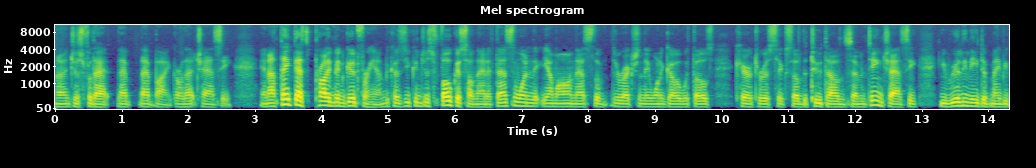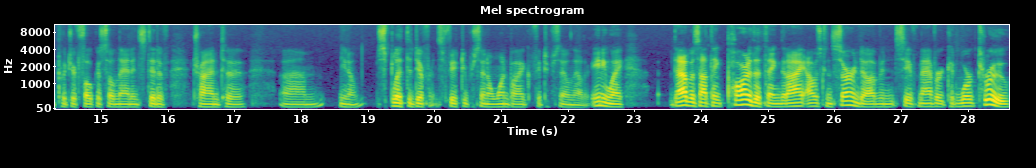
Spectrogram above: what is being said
uh, just for that, that, that bike or that chassis. And I think that's probably been good for him because you can just focus on that. If that's the one that Yamaha on, that's the direction they want to go with those characteristics of the 2017 chassis, you really need to maybe put your focus on that instead of trying to, um, you know, split the difference 50% on one bike, 50% on the other. Anyway, that was, I think, part of the thing that I, I was concerned of and see if Maverick could work through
